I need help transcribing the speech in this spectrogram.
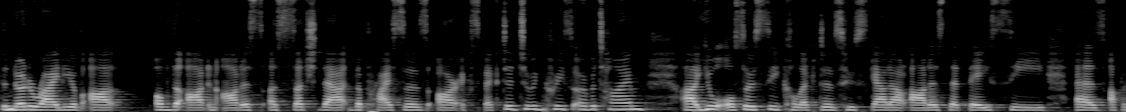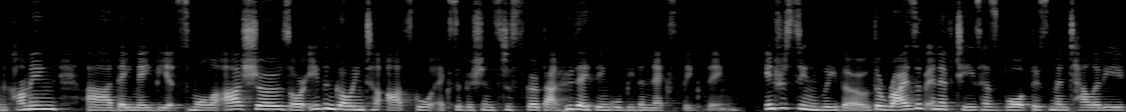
the notoriety of art of the art and artists are such that the prices are expected to increase over time. Uh, you will also see collectors who scout out artists that they see as up and coming. Uh, they may be at smaller art shows or even going to art school exhibitions to scope out who they think will be the next big thing. Interestingly, though, the rise of NFTs has brought this mentality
